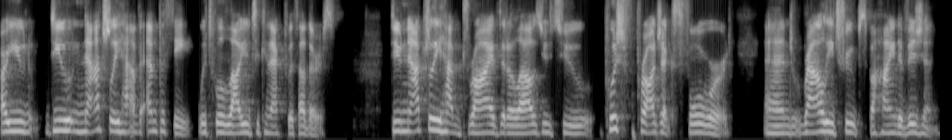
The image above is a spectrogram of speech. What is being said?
Are you do you naturally have empathy which will allow you to connect with others? Do you naturally have drive that allows you to push projects forward and rally troops behind a vision?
